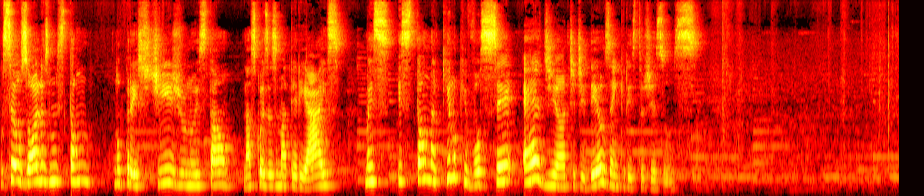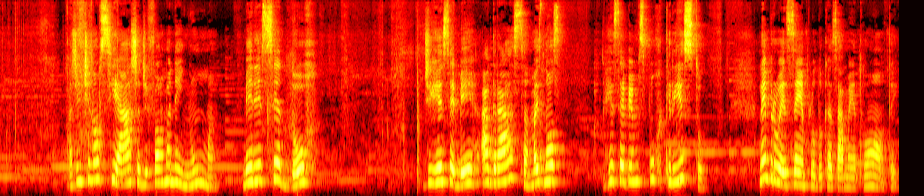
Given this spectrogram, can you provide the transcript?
Os seus olhos não estão no prestígio, não estão nas coisas materiais, mas estão naquilo que você é diante de Deus em Cristo Jesus. A gente não se acha de forma nenhuma merecedor de receber a graça, mas nós recebemos por Cristo. Lembra o exemplo do casamento ontem?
